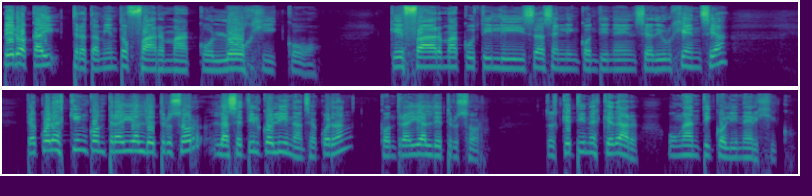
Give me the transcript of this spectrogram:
Pero acá hay tratamiento farmacológico. ¿Qué fármaco utilizas en la incontinencia de urgencia? ¿Te acuerdas quién contraía el detrusor? La acetilcolina, ¿se acuerdan? Contraía el detrusor. Entonces, ¿qué tienes que dar? Un anticolinérgico.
